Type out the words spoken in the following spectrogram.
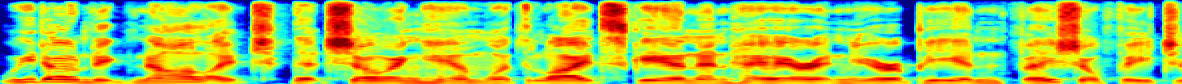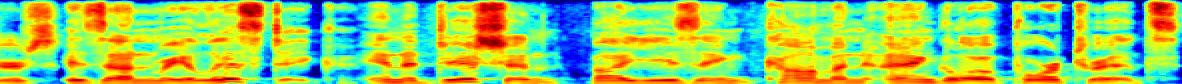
we don't acknowledge that showing him with light skin and hair and European facial features is unrealistic. In addition, by using common Anglo portraits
